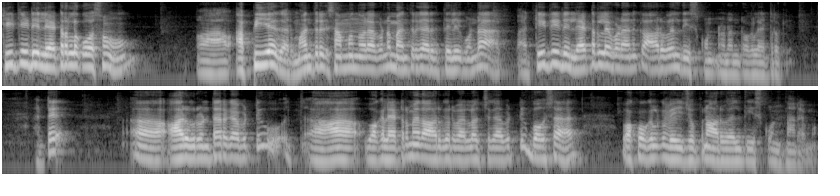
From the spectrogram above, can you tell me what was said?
టీటీడీ లెటర్ల కోసం ఆ, పిఏ గారు మంత్రికి సంబంధం లేకుండా మంత్రి గారికి తెలియకుండా టీటీడీ లెటర్లు ఇవ్వడానికి ఆరు వేలు తీసుకుంటున్నాడంట ఒక లెటర్కి. అంటే ఆరుగురు ఉంటారు కాబట్టి ఒక లెటర్ మీద ఆరుగురు వెళ్ళొచ్చు కాబట్టి బహుశా ఒక్కొక్కరికి వెయ్యి చొప్పున ఆరు వేలు తీసుకుంటున్నారేమో.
